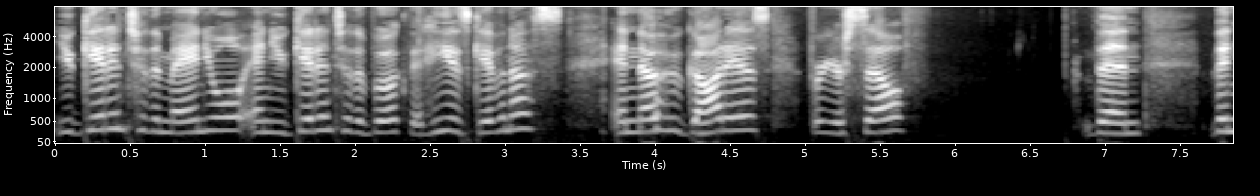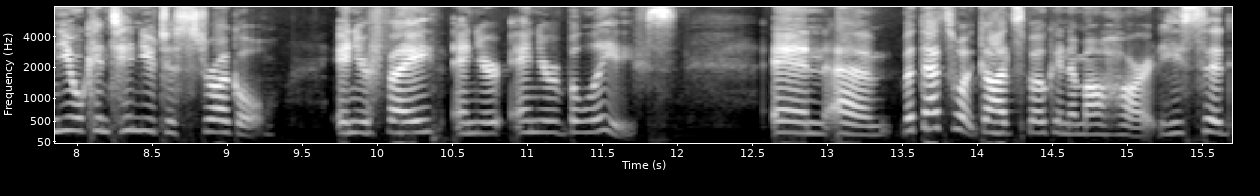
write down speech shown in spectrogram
you get into the manual and you get into the book that he has given us and know who God is for yourself, then then you will continue to struggle in your faith and your and your beliefs. And um, but that's what God spoke into my heart. He said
